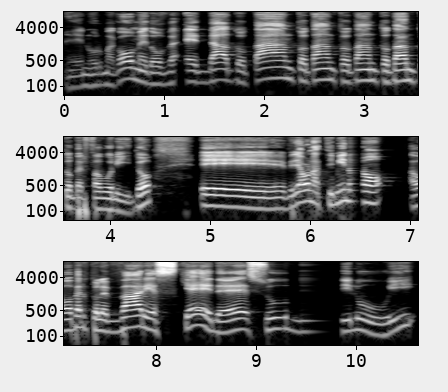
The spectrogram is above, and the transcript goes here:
eh, Nurmagomedov è dato tanto, tanto, tanto, tanto per favorito. E vediamo un attimino avevo aperto le varie schede su di lui.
